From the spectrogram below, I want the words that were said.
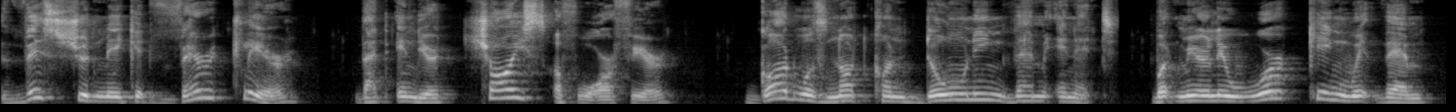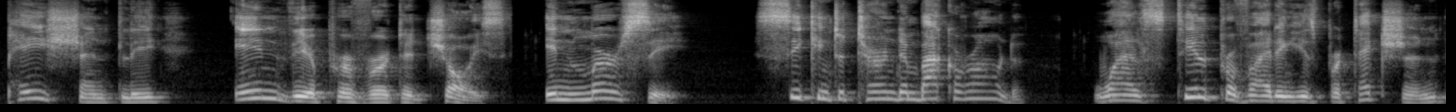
This should make it very clear that in their choice of warfare, God was not condoning them in it, but merely working with them patiently in their perverted choice, in mercy, seeking to turn them back around, while still providing His protection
